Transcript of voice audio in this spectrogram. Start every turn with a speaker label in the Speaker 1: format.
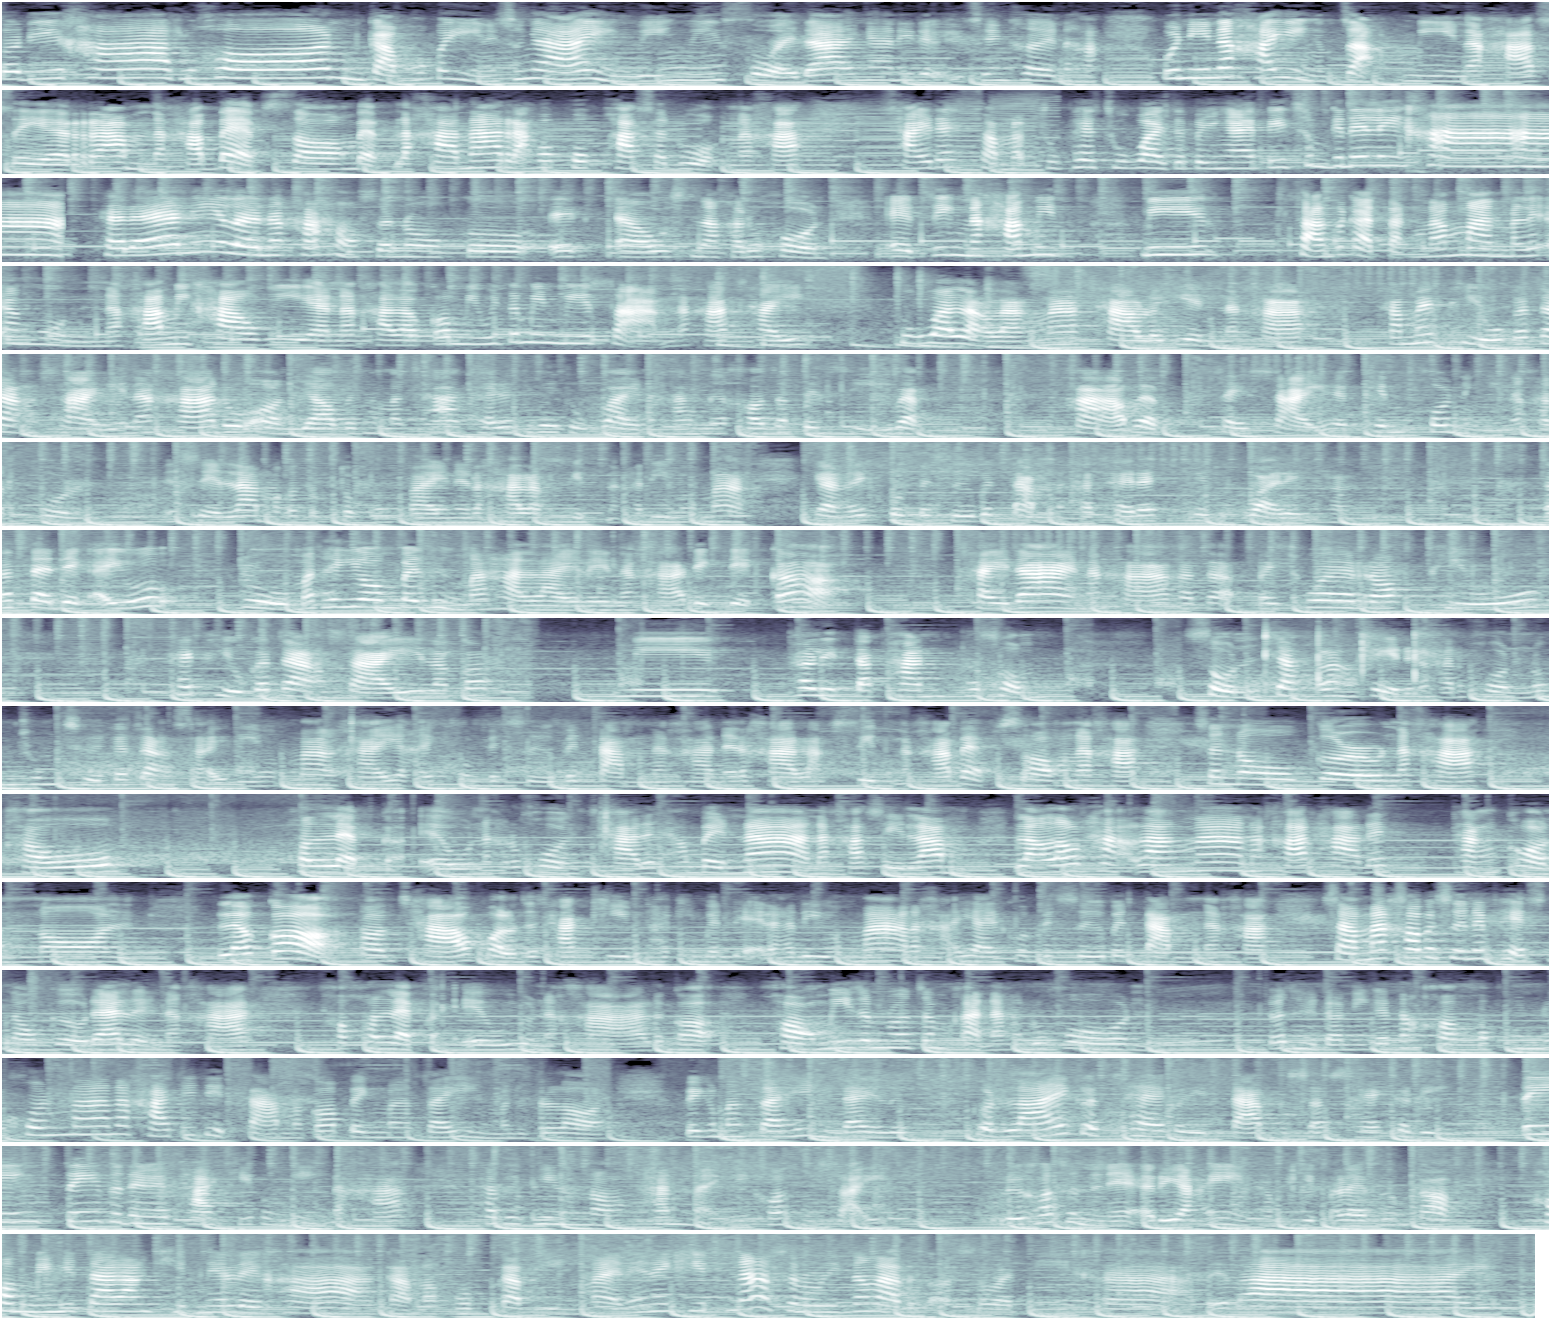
Speaker 1: สวัสดีค่ะทุกคนกลับพบกับหญิงในช่องยาหญิงวิงวิงสวยได้ง่านนี้เดียวอีกเช่นเคยนะคะ วันนี้นะคะหญิงจะมีนะคะเซรั่มนะคะ แบบซองแบบราคาน่ารักพากพาสะดวกนะคะ ใช้ได้สำหรับทุกเพศทุกวัยจะเป็นยังไงไปชมกันได้เลยค่ะแท้แด้นี่เลยนะคะของ Snow Glow XL นะคะทุกคนเอจิ้งนะคะมีมีสารสกัดจากน้ำมันเมล็ดองุ่นนะคะ มีคาเวียนะคะแล้วก็มีวิตามิน B3 นะคะใช้ ทุกวันหลังล้างหน้าเช้าและเย็นนะคะทำให้ผิวกระจ่างใสนะคะ ดูอ่อนเยาว์เป็นธรรมชาติใช้ได้ทุกเพศทุกวัยนะคะ เนื้อเขาจะเป็นสีแบบขาวแบบใสๆแบบเข้มข้นอย่างนี้นะคะ ทุกคนเป็นเซรั่มแล้วก็ตบๆลงไปในราคาหลักสิบนะคะ ดีมากๆ อยากให้คนไปซื้อไปตำนะคะ ใช้ได้ทุกเพศทุกวัยเลยนะคะตั้งแต่เด็กอายุอยู่มัธยมไปถึงมหาลัยเลยนะคะ เด็กๆก็ใช้ได้นะคะ ก็จะไปช่วยร็อกผิว ให้ผิวกระจ่างใสแล้วก็ มีผลิตภัณฑ์ผสมสนจากฝรั่งเศสด้วยนะคะทุกคนนุ่มชุ่มชื้นกระจ่างใสดีมากๆนะคะอยากให้คนไปซื้อไปตำนะคะ ในราคาหลักสิบนะคะ แบบซองนะคะ Snow Girl นะคะเขาคอลแลบกับเอลนะคะทุกคนทาได้ทั้งใบหน้านะคะเซรั่มหลังเราทาล้างหน้านะคะ ทาได้ ทั้งก่อนนอน แล้วก็ตอนเช้าก่อนเราจะทาครีมทาครีมกันแดดนะคะดีมากๆนะคะอยากให้คนไปซื้อไปตำนะคะ สามารถเข้าไปซื้อในเพจ Snow Girl ได้เลยนะคะเขาคอลแลบกับเอลอยู่นะคะ แล้วก็ของมีจำนวนจำกัดนะคะทุกคนจนถึงตอนนี้ก็ต้องขอขอบคุณทุกคนมากนะคะ ที่ติดตามแล้วก็เป็นกำลังใจหญิงมาโดยตลอด เป็นกำลังใจให้หญิงได้อย่าลืมกดไลค์กดแชร์กดติดตามกด subscribe กระดิ่งติ้งติ้งจะได้ไม่พลาดคลิปของหญิงนะคะ ถ้าพี่ๆน้องๆท่านไหนมีข้อสงสัย หรือข้อเสนอแนะหรืออยากให้หญิงทำคลิปอะไรเพิ่มก็คอมเมนต์ที่ใต้ล่างคลิปนี้เลยค่ะ กลับมาพบกับหญิงใหม่ได้ในคลิปหน้าสำหรับวันนี้ต้องลาไปก่อนสวัสดีค่ะ บ๊ายบาย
